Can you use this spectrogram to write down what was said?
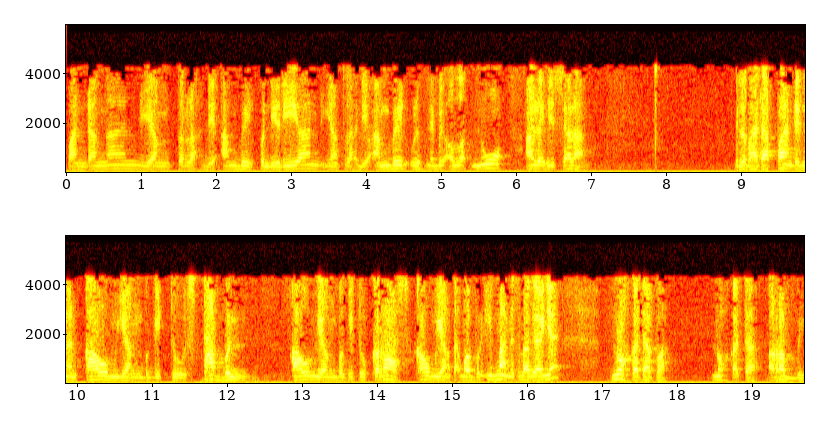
pandangan yang telah diambil pendirian yang telah diambil oleh Nabi Allah Nuh alaihi salam. Bila berhadapan dengan kaum yang begitu stubborn kaum yang begitu keras kaum yang tak mau beriman dan sebagainya Nuh kata apa? Nuh kata Rabbi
